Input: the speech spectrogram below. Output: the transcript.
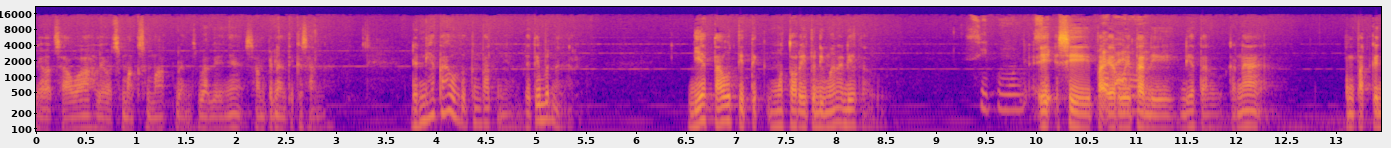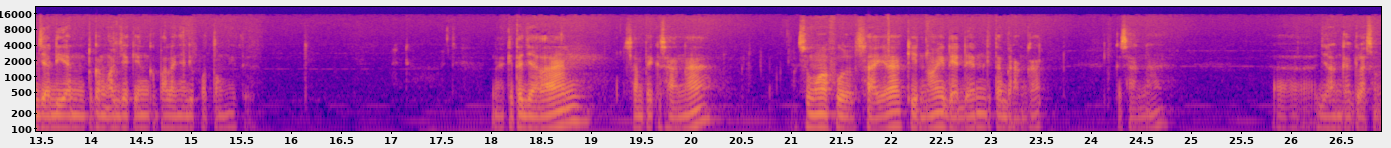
lewat sawah lewat semak-semak dan sebagainya sampai nanti ke sana. Dan dia tahu tuh tempatnya berarti benar. Dia tahu titik motor itu di mana dia tahu. Si pemuda Eh, si Pak RW. tadi dia tahu. Karena tempat kejadian tukang ojek yang kepalanya dipotong itu. Nah kita jalan sampai ke sana. Semua full. Saya Kinoy Deden kita berangkat ke sana Eh, jalan kaki langsung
